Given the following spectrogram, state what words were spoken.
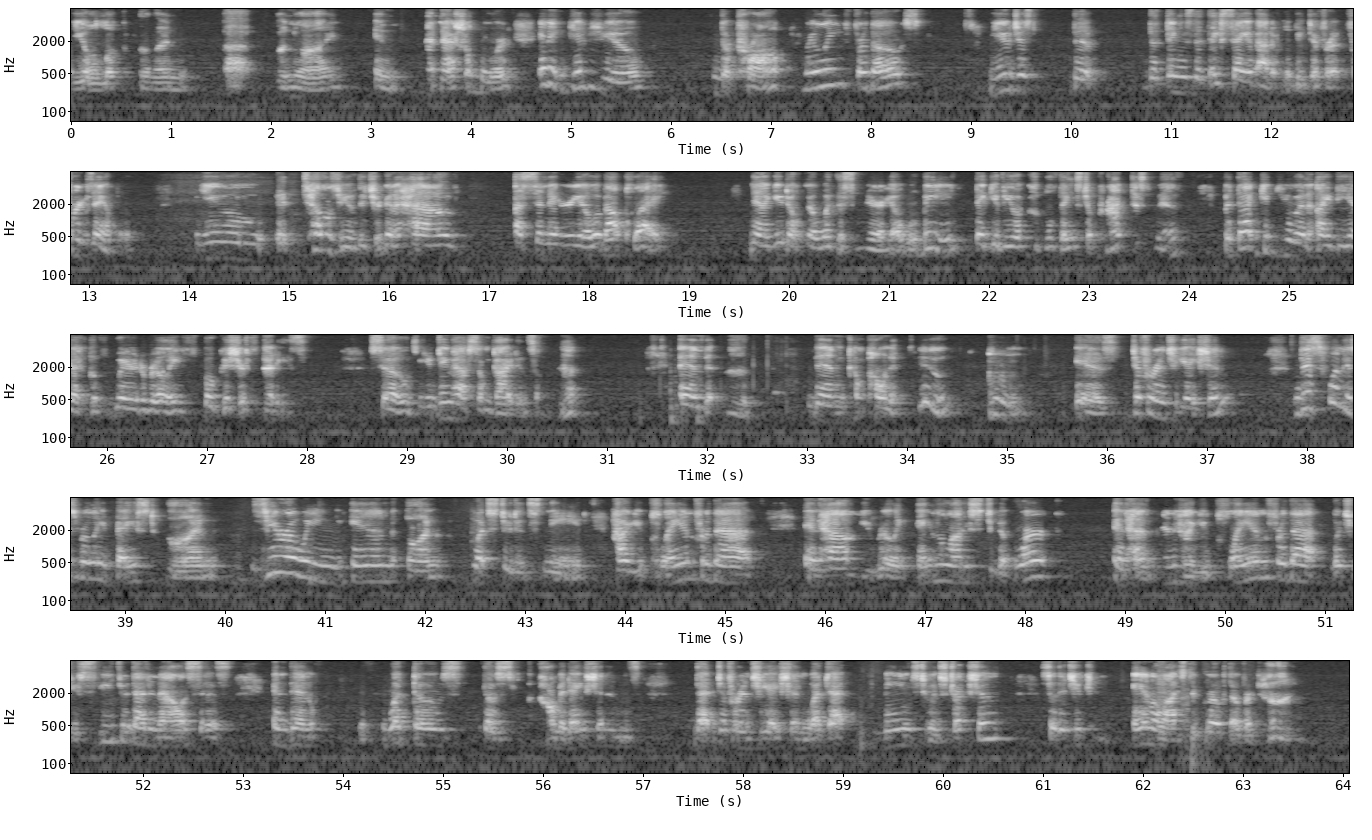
You'll look on uh, online in at National Board, and it gives you the prompt really for those. You just the the things that they say about it will be different. For example, you it tells you that you're going to have a scenario about play now, you don't know what the scenario will be. They give you a couple things to practice with, but that gives you an idea of where to really focus your studies. So you do have some guidance on that. And uh, then component two is differentiation. This one is really based on zeroing in on what students need, how you plan for that, and how you really analyze student work and how, and how you plan for that, what you see through that analysis, and then what those those accommodations, that differentiation, what that means to instruction, so that you can analyze the growth over time.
